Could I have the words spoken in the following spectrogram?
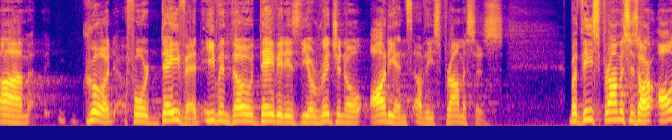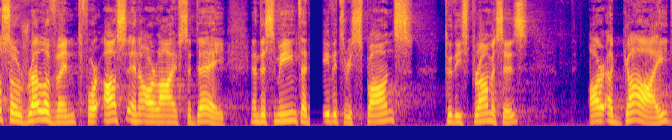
um, good for David, even though David is the original audience of these promises. But these promises are also relevant for us in our lives today. And this means that David's response to these promises are a guide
